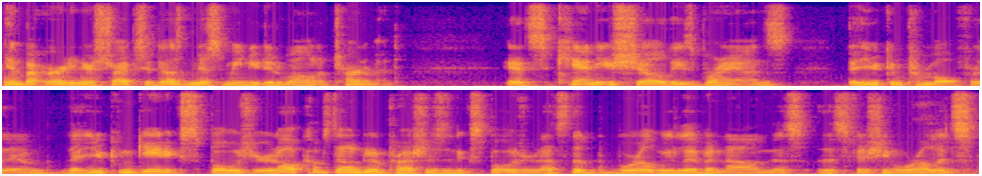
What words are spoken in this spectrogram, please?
And by earning your stripes, it doesn't just mean you did well in a tournament. It's can you show these brands that you can promote for them, that you can gain exposure. It all comes down to impressions and exposure. That's the world we live in now in this this fishing world. It's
